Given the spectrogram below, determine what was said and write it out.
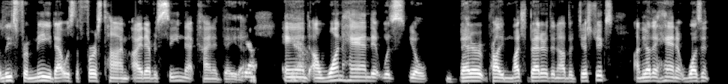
at least for me that was the first time i'd ever seen that kind of data yeah. and yeah. on one hand it was you know better probably much better than other districts on the other hand it wasn't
